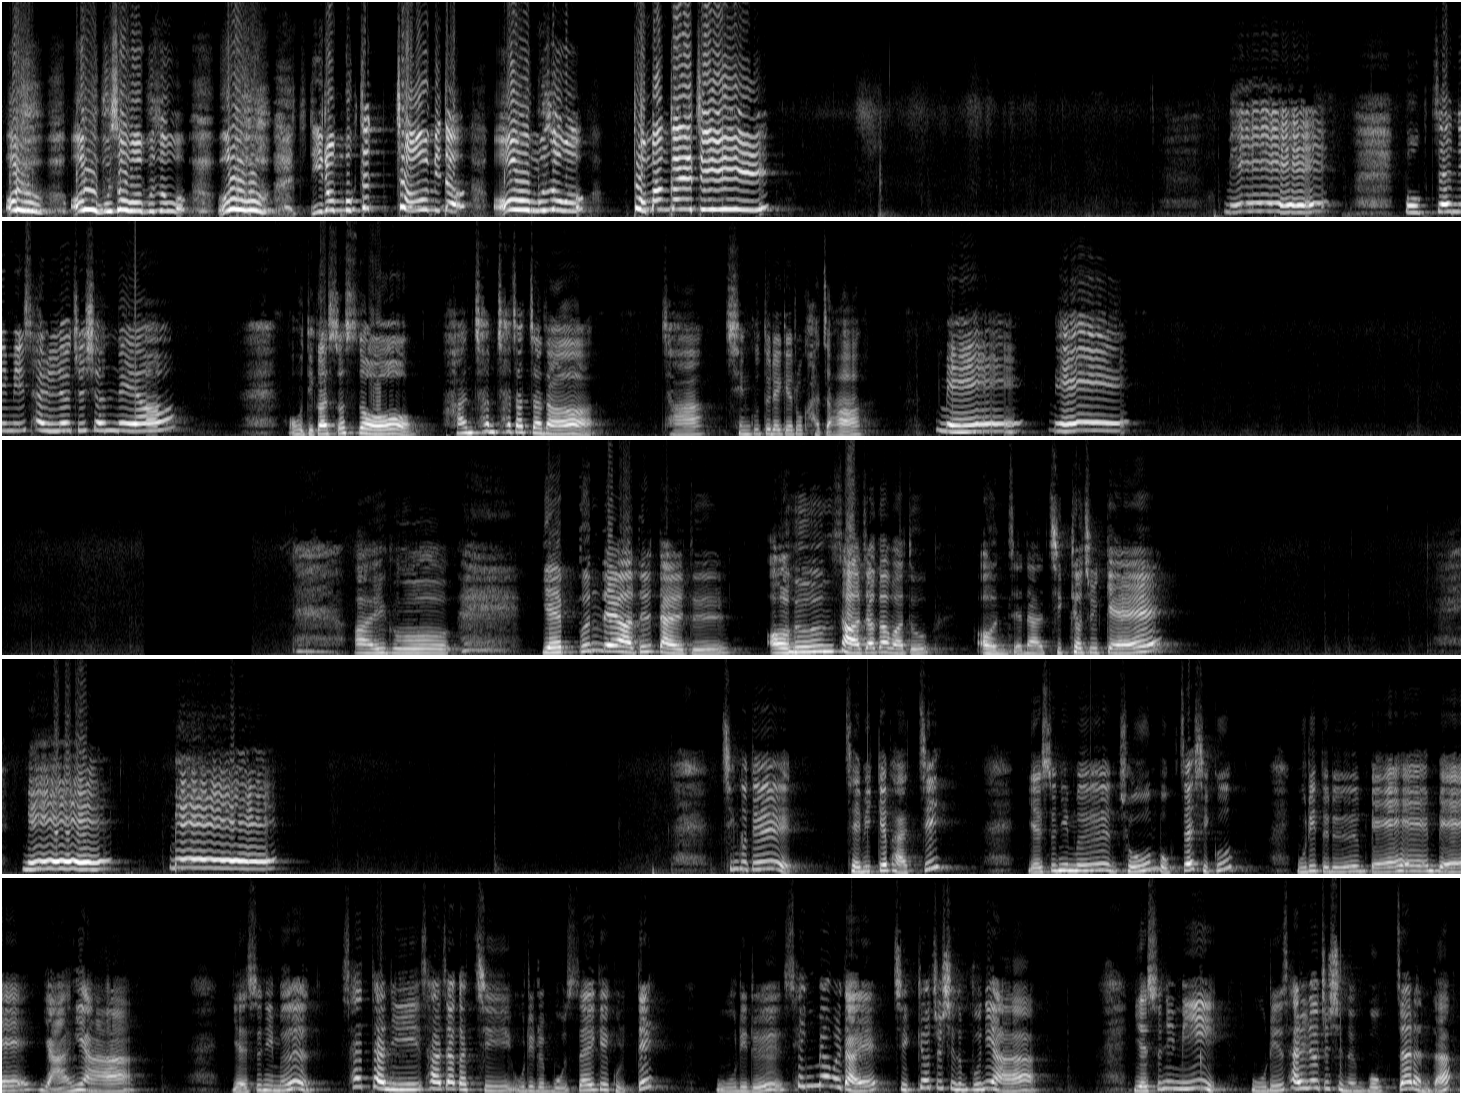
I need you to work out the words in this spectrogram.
어휴, 어휴, 무서워, 무서워. 어, 이런 목자 처음이다. 어, 무서워. 도망가야지. 네, 목자님이 살려주셨네요. 어디 갔었어? 한참 찾았잖아. 자, 친구들에게로 가자. 매, 매. 아이고, 예쁜 내 아들, 딸들. 어흥, 사자가 와도 언제나 지켜줄게. 매, 매. 친구들, 재밌게 봤지? 예수님은 좋은 목자시고, 우리들은 매, 매, 양이야. 예수님은 사탄이 사자같이 우리를 못 살게 굴 때, 우리를 생명을 다해 지켜주시는 분이야. 예수님이 우리 살려주시는 목자란다.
